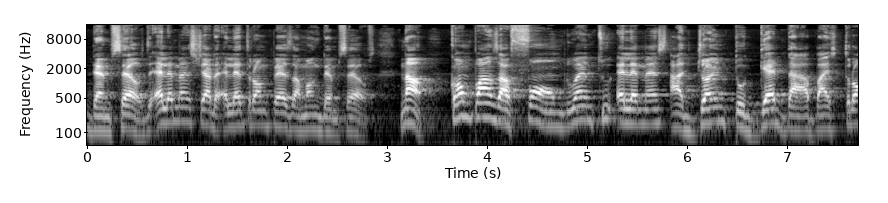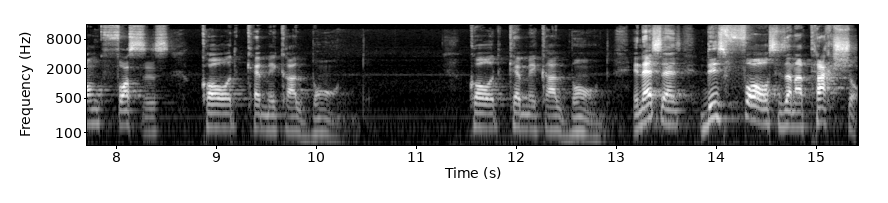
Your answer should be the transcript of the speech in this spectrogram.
themselves. The elements share the electron pairs among themselves. Now, compounds are formed when two elements are joined together by strong forces called chemical bond. Called chemical bond. In essence, this force is an attraction.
